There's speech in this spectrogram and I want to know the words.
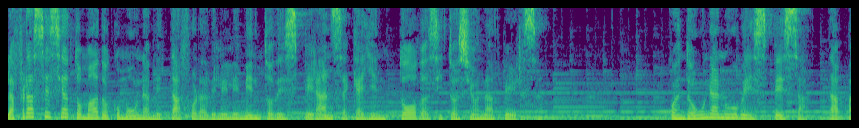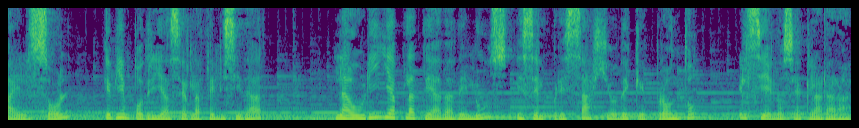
La frase se ha tomado como una metáfora del elemento de esperanza que hay en toda situación adversa. Cuando una nube espesa tapa el sol, que bien podría ser la felicidad, la orilla plateada de luz es el presagio de que pronto el cielo se aclarará.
